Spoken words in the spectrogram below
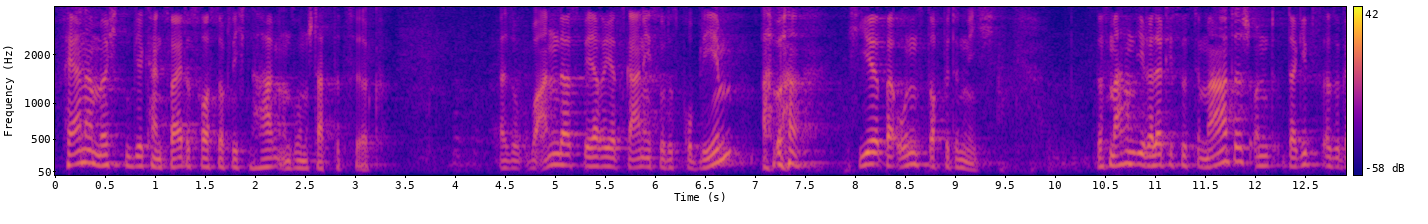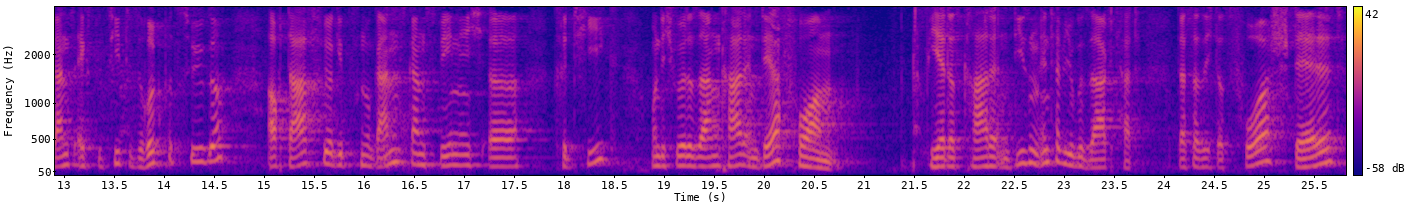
Ferner möchten wir kein zweites Rostock-Lichtenhagen in unserem Stadtbezirk. Also woanders wäre jetzt gar nicht so das Problem, aber hier bei uns doch bitte nicht. Das machen die relativ systematisch und da gibt es also ganz explizit diese Rückbezüge. Auch dafür gibt es nur ganz, ganz wenig äh, Kritik. Und ich würde sagen, gerade in der Form, wie er das gerade in diesem Interview gesagt hat, dass er sich das vorstellt,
